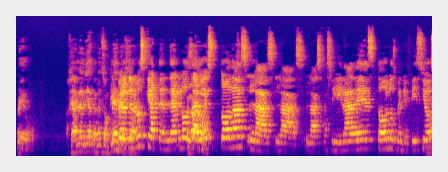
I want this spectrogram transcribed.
pero al final del día también son clientes. Pero tenemos que atenderlos, darles todas las, las, las, facilidades, todos los beneficios,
